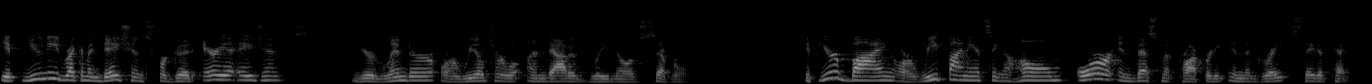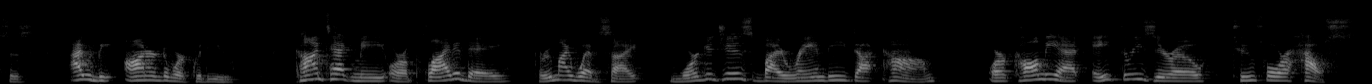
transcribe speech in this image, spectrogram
If you need recommendations for good area agents, your lender or realtor will undoubtedly know of several. If you're buying or refinancing a home or investment property in the great state of Texas, I would be honored to work with you. Contact me or apply today through my website, mortgagesbyrandy.com, or call me at 830 24 House.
